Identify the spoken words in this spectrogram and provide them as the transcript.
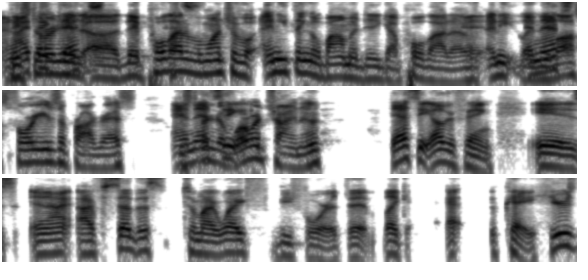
and they I started. Uh, they pulled out of a bunch of anything Obama did got pulled out of. And- Any like and we lost four years of progress. We and started that's a the, war with China. that's the other thing is, and I, I've said this to my wife before that like, okay, here's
